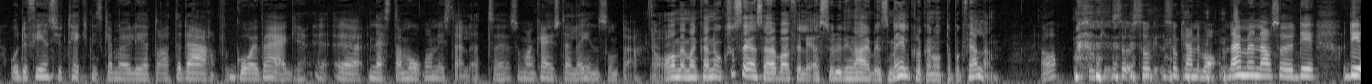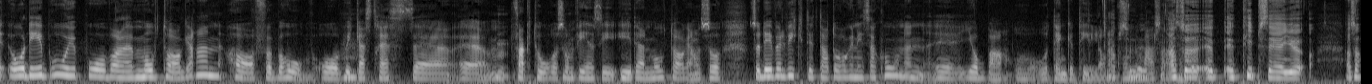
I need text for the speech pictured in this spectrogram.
Och det finns ju tekniska möjligheter att det där går iväg eh, nästa morgon istället. Eh, Så man kan ju ställa in sånt där. Ja, men man kan också säga så här, varför läser du din arbetsmail klockan åtta på kvällen? Ja, så, så, så, så kan det vara. Nej, men alltså det, det, och det beror ju på vad mottagaren har för behov och vilka stressfaktorer eh, faktorer som finns i, i den mottagaren. Så, så det är väl viktigt att organisationen eh, jobbar och, och tänker till om, om de här sakerna. Alltså ett, ett tips är ju alltså,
